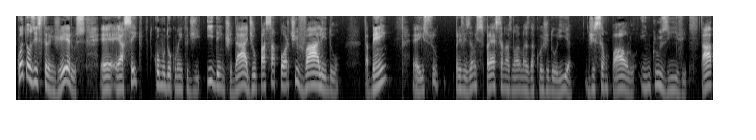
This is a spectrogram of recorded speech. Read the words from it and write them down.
Quanto aos estrangeiros, é, é aceito como documento de identidade o passaporte válido, tá bem? É isso previsão expressa nas normas da corregedoria de São Paulo, inclusive. Tá?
